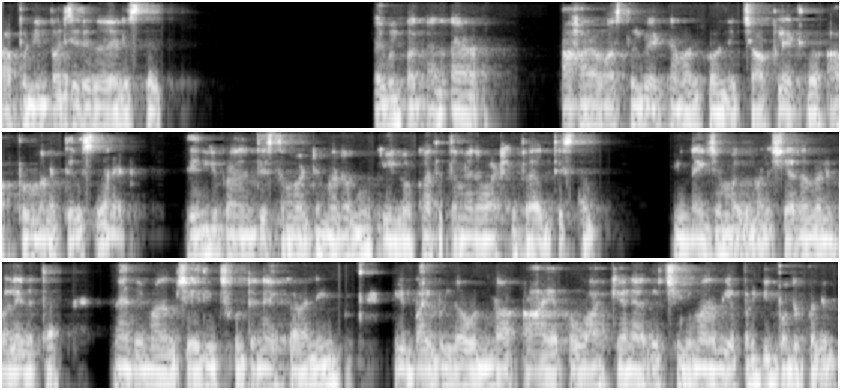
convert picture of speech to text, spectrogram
అప్పుడు నీ పరిస్థితి ఏందో తెలుస్తుంది. బైబుల్ పక్కన ఆహార వస్తువులు పెట్టినాం అనుకోండి చాక్లెట్లు అప్పుడు మనకు తెలుస్తుంది అన్నట్టు దేనికి ప్రాధాన్యత మనము ఈ లోకాతీతమైన వాటికి ప్రాధాన్యతిస్తాం. ఈ నైజం మన శరీరంలోని బలహీనత అది మనం ఛేదించుకుంటేనే కానీ ఈ బైబిల్లో ఉన్న ఆ యొక్క వాక్యాల రుచిని మనం ఎప్పటికీ పొందుకోలేము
